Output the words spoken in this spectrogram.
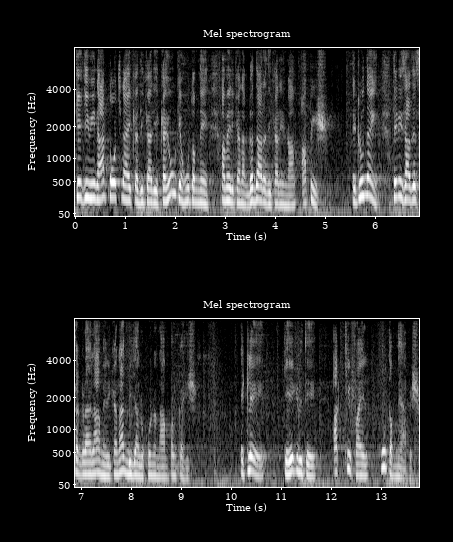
કેજીબીના ટોચના એક અધિકારીએ કહ્યું કે હું તમને અમેરિકાના ગદ્દાર અધિકારીનું નામ આપીશ. એટલું જ નહીં, તેની સાથે સંકળાયેલા અમેરિકાના જ બીજા લોકોના નામ પણ કહીશ. એટલે કે એક રીતે આખી ફાઇલ હું તમને આપીશ.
